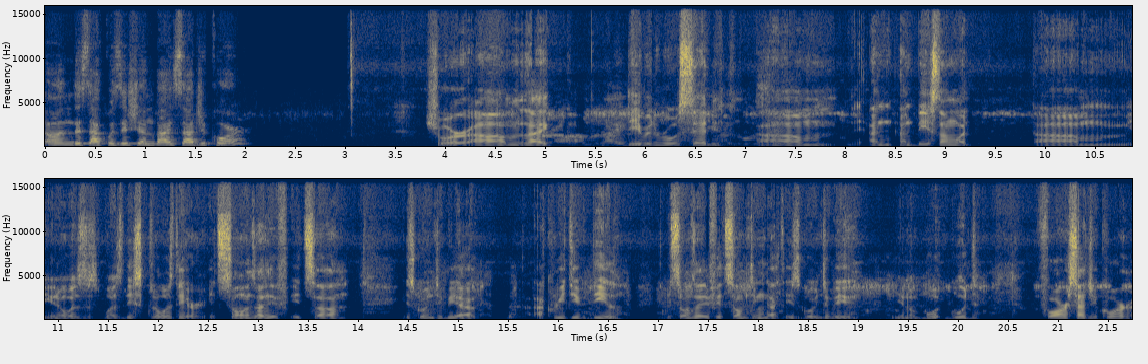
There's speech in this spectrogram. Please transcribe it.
on this acquisition by Sagicor? Sure. Um, like David Rose said, um, and and based on what um, you know was was disclosed here, it sounds as if it's a it's going to be a, a creative deal. It sounds as if it's something that is going to be you know both good for Sagicor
